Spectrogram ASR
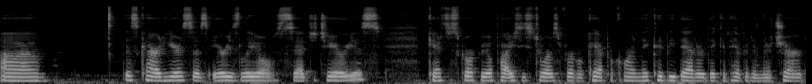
Um, this card here says Aries, Leo, Sagittarius, Cancer, Scorpio, Pisces, Taurus, Virgo, Capricorn. They could be that or they could have it in their chart.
